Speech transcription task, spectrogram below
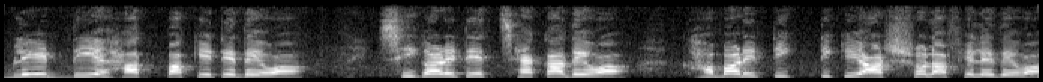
ব্লেড দিয়ে হাত পা কেটে দেওয়া সিগারেটের ছ্যাঁকা দেওয়া, খাবারে টিকটিকি আরশোলা ফেলে দেওয়া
